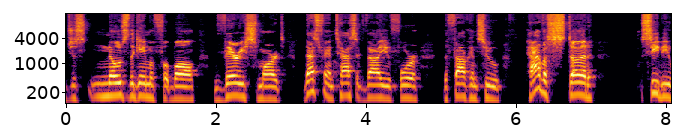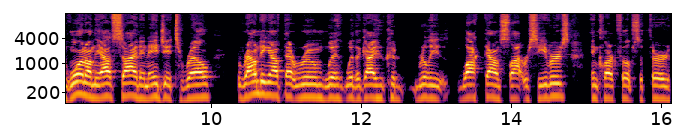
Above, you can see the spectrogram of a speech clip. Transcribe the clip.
just knows the game of football, very smart. That's fantastic value for the Falcons who have a stud CB1 on the outside and AJ Terrell rounding out that room with with a guy who could really lock down slot receivers and Clark Phillips III.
